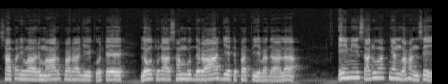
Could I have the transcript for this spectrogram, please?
සපරිවාර මාරු පරාජය කොට ලෝතුරා සම්බුද්ධ රාජ්‍යයට පත්වී වදාලා. ඒ මේ සරුවක්ඥන් වහන්සේ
